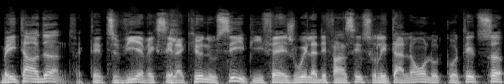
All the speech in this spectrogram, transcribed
Mais il t'en donne. Fait que tu vis avec ses lacunes aussi, puis il fait jouer la défensive sur les talons, l'autre côté, tout ça.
